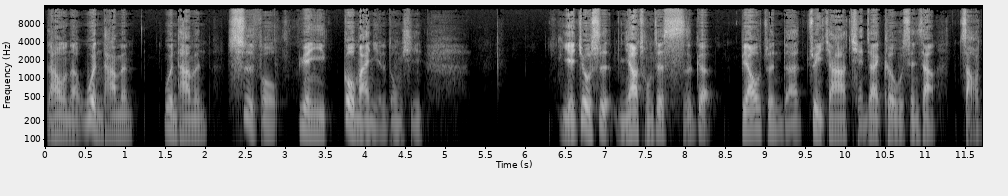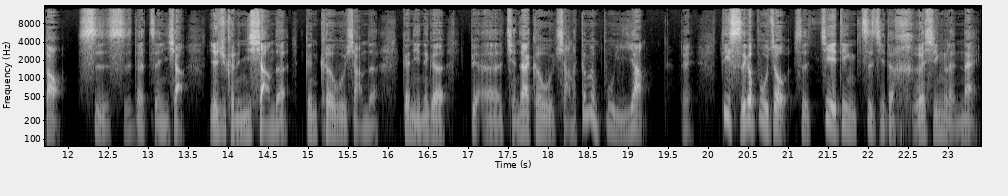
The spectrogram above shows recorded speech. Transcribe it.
然后呢，问他们，问他们。是否愿意购买你的东西？也就是你要从这十个标准的最佳潜在客户身上找到事实的真相。也许可能你想的跟客户想的，跟你那个呃潜在客户想的根本不一样。对，第十个步骤是界定自己的核心能耐。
